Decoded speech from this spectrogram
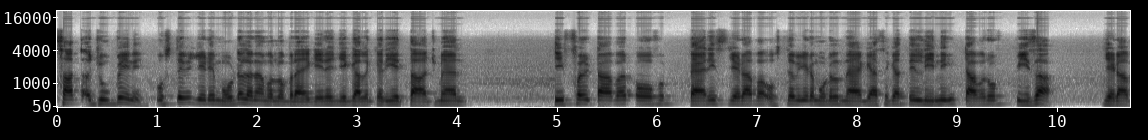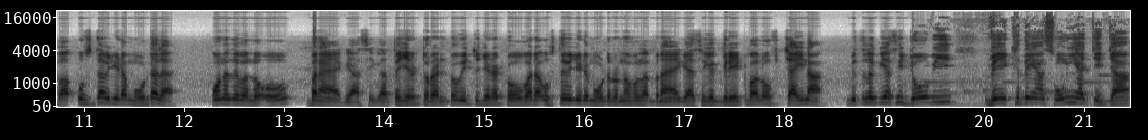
ਸੱਤ ਅਜੂਬੇ ਨੇ ਉਸ ਤੇ ਵੀ ਜਿਹੜੇ ਮਾਡਲ ਇਹਨਾਂ ਵੱਲੋਂ ਬਣਾਏ ਗਏ ਨੇ। ਜੇ ਗੱਲ ਕਰੀਏ Taj Mahal Eiffel tower of Paris ਜਿਹੜਾ ਵਾ ਉਸ ਦਾ ਵੀ ਜਿਹੜਾ ਮਾਡਲ ਬਣਾਇਆ ਗਿਆ ਸੀਗਾ। ਤੇ ਲੀਨਿੰਗ ਟਾਵਰ ਆਫ ਪੀਜ਼ਾ ਜਿਹੜਾ ਵਾ ਉਸ ਦਾ ਵੀ ਜਿਹੜਾ ਮਾਡਲ ਹੈ ਉਹਨਾਂ ਦੇ ਵੱਲੋਂ ਉਹ ਬਣਾਇਆ ਗਿਆ ਸੀਗਾ ਤੇ ਜਿਹੜਾ ਟੋਰਾਂਟੋ ਵਿੱਚ ਜਿਹੜਾ ਟੋਵਰ ਆ, ਉਸ ਦੇ ਵੀ ਜਿਹੜੇ ਮਾਡਲ ਉਹਨਾਂ ਵੱਲੋਂ ਬਣਾਇਆ ਗਿਆ ਸੀਗਾ ਗ੍ਰੇਟ ਵਾਲ ਆਫ ਚਾਈਨਾ ਮਤਲਬ ਕਿ ਅਸੀਂ ਜੋ ਵੀ ਵੇਖਦੇ ਹਾਂ, ਸੋਹਣੀਆਂ ਚੀਜ਼ਾਂ,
